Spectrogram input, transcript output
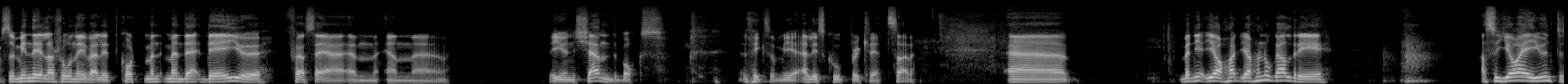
så min relation är väldigt kort, men, men det, det är ju, får jag säga, en, en, eh, det är ju en känd box, liksom i Alice Cooper-kretsar. Eh, men jag, jag, har, jag har nog aldrig... Alltså jag är ju inte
